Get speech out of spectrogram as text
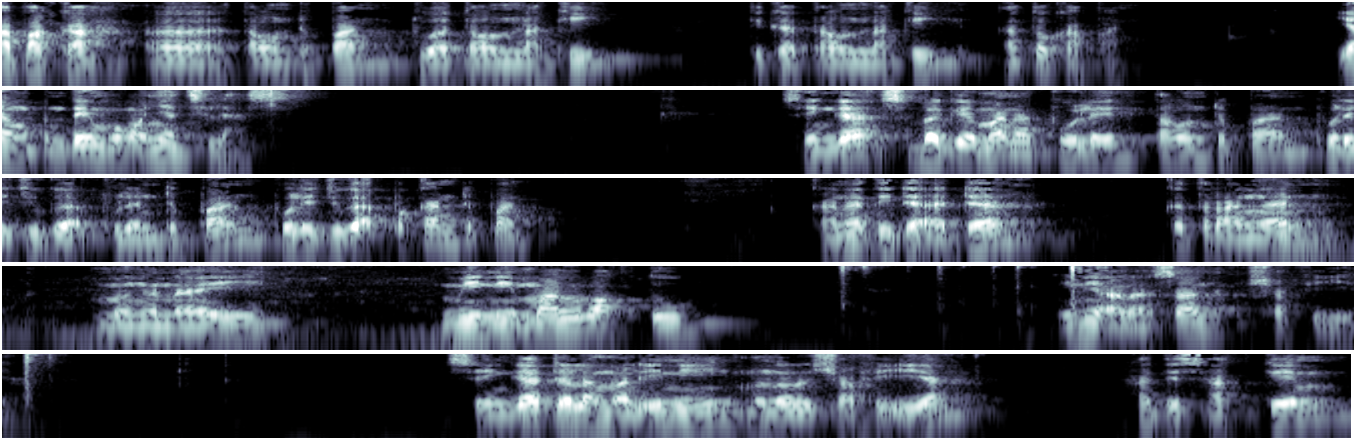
Apakah eh, tahun depan, dua tahun lagi, tiga tahun lagi, atau kapan? Yang penting pokoknya jelas. Sehingga sebagaimana boleh tahun depan, boleh juga bulan depan, boleh juga pekan depan. Karena tidak ada keterangan mengenai minimal waktu. Ini alasan Syafi'iyah. Sehingga dalam hal ini menurut Syafi'iyah hadis hakim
